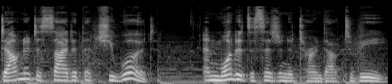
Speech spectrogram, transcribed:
Doudna decided that she would, and what a decision it turned out to be.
